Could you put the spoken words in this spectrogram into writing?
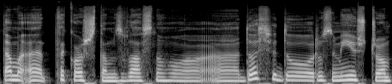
там е, також там з власного е, досвіду розумію, що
